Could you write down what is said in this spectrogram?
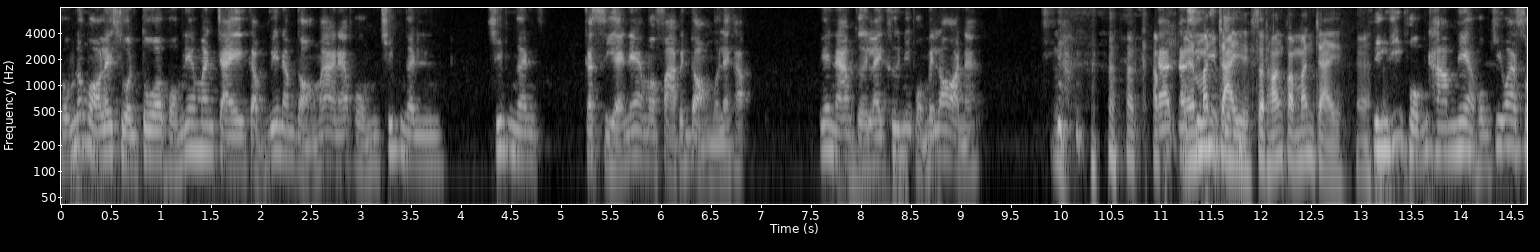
ผมต้องบอกเลยส่วนตัวผมเนี่ยมั่นใจกับเวียดนามดองมากนะผมชิปเงินชิปเงินเกษียณเนี่ยมาฝากเป็นดองหมดเลยครับ เวียดนามเกิดอะไรขึ้นนี่ผมไม่รอดนะ แต่มั่นใจสะท้อนความมั่นใจ สิ่งที่ผมทำเนี่ย ผมคิดว่าโซ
